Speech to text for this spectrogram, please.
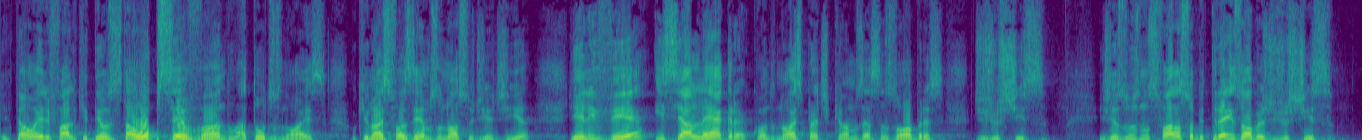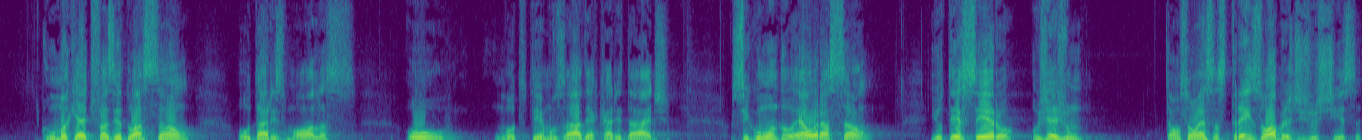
Então ele fala que Deus está observando a todos nós, o que nós fazemos no nosso dia a dia, e ele vê e se alegra quando nós praticamos essas obras de justiça. E Jesus nos fala sobre três obras de justiça. Uma que é de fazer doação, ou dar esmolas, ou um outro termo usado é a caridade. O segundo é a oração, e o terceiro, o jejum. Então são essas três obras de justiça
